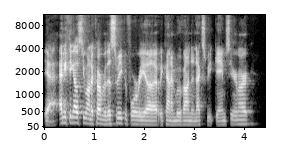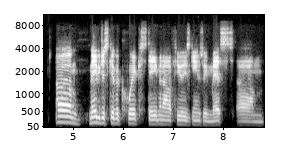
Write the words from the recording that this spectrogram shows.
yeah. Anything else you want to cover this week before we uh we kind of move on to next week games here, Mark? Um, maybe just give a quick statement on a few of these games we missed. Um,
